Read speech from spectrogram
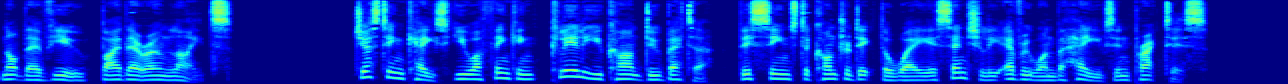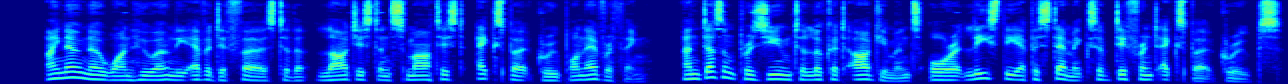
not their view, by their own lights. Just in case you are thinking, clearly you can't do better, this seems to contradict the way essentially everyone behaves in practice. I know no one who only ever defers to the largest and smartest expert group on everything, and doesn't presume to look at arguments or at least the epistemics of different expert groups.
